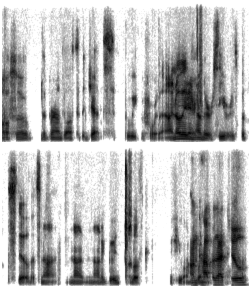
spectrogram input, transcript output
Also, the Browns lost to the Jets the week before that. I know they didn't have their receivers, but still, that's not not not a good look. If you want. On win top of that, too,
